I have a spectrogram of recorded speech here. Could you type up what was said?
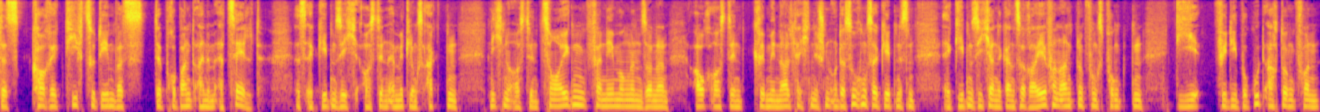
das Korrektiv zu dem, was der Proband einem erzählt. Es ergeben sich aus den Ermittlungsakten nicht nur aus den Zeugenvernehmungen, sondern auch aus den kriminaltechnischen Untersuchungsergebnissen ergeben sich eine ganze Reihe von Anknüpfungspunkten, die für die Begutachtung von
